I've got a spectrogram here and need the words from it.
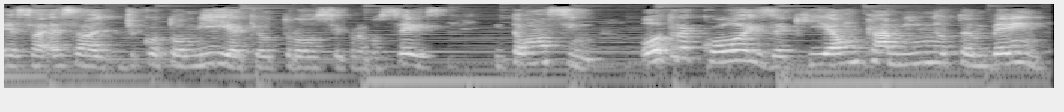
essa, essa dicotomia que eu trouxe para vocês? Então, assim, Outra coisa que é um caminho também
